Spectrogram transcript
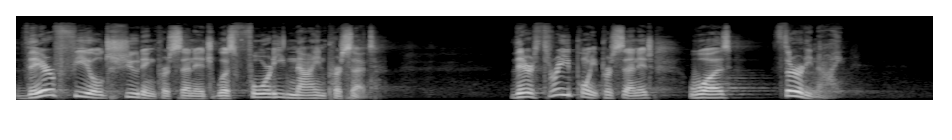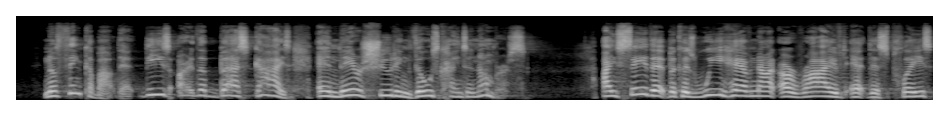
Their field shooting percentage was 49%. Their three point percentage was 39. Now, think about that. These are the best guys, and they're shooting those kinds of numbers. I say that because we have not arrived at this place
